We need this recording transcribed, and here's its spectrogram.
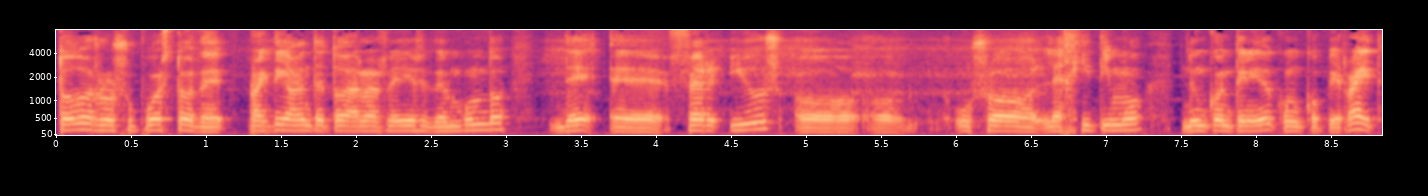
todos los supuestos de prácticamente todas las leyes del mundo de eh, fair use o, o uso legítimo de un contenido con copyright,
